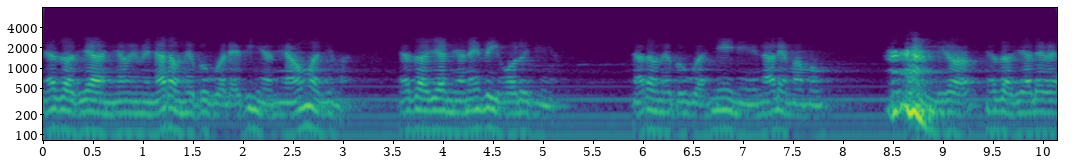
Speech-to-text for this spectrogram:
ညဇာပြညာမင်းနားထောင်တဲ့ပုဂ္ဂိုလ်လည်းအညာညာအောင်မှပြင်မှာညဇာပြညာနိုင်သိဟောလို့ရှိရင်နားထောင်တဲ့ပုဂ္ဂိုလ်ကနှေးနေနားလည်းမမဟုတ်ပြီးတော့ညဇာပြလည်းပဲ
